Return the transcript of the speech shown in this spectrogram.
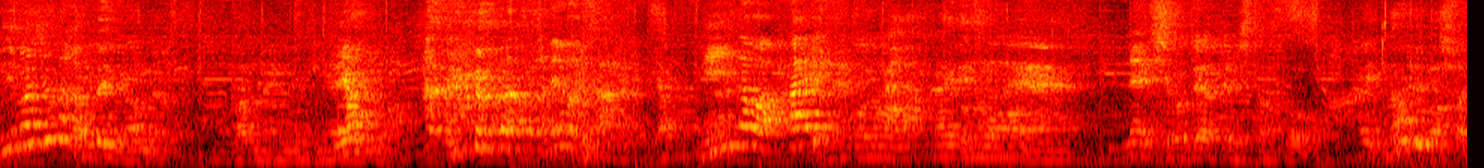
美魔女の反対になんだろう分かんないねリアルはでもさやっぱみんな若いよねこの若いです。よねね仕事やってる人はそう若いなんででしょう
